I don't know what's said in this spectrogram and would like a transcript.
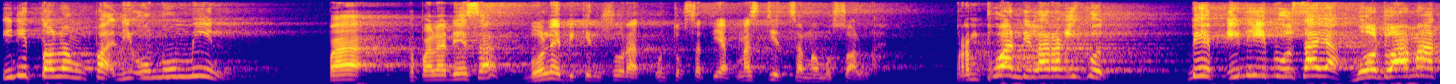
ini tolong pak diumumin. Pak kepala desa boleh bikin surat untuk setiap masjid sama musola. Perempuan dilarang ikut. Bib ini ibu saya bodoh amat.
